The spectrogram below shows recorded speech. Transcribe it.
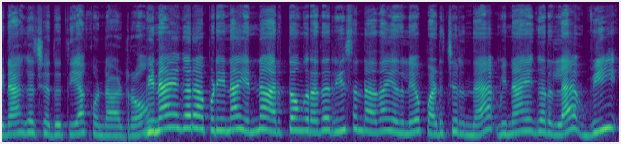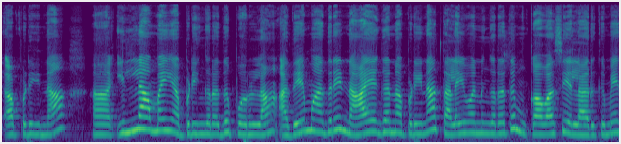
விநாயகர் சதுர்த்தியாக கொண்டாடுறோம். விநாயகர் அப்படின்னா என்ன அர்த்தங்கிறத ரீசெண்டாக தான் எதுலையோ படிச்சிருந்தேன். விநாயகரில் வி அப்படின்னா இல்லாமை அப்படிங்கிறது பொருளாம். அதே மாதிரி நாயகன் அப்படின்னா தலைவனுங்கிறது முக்கால்வாசி எல்லாருக்குமே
